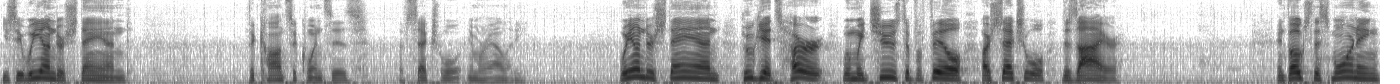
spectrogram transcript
You see, we understand the consequences of sexual immorality. We understand who gets hurt when we choose to fulfill our sexual desire. And, folks, this morning,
